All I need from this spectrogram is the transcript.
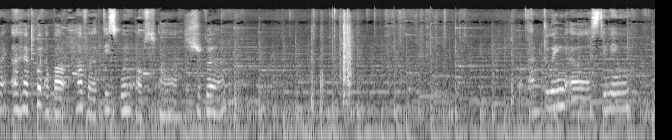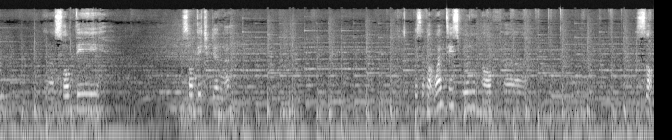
I have put about half a teaspoon of uh, sugar. I'm doing a steaming uh, salty salty chicken. Uh. It's about one teaspoon of uh, salt.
